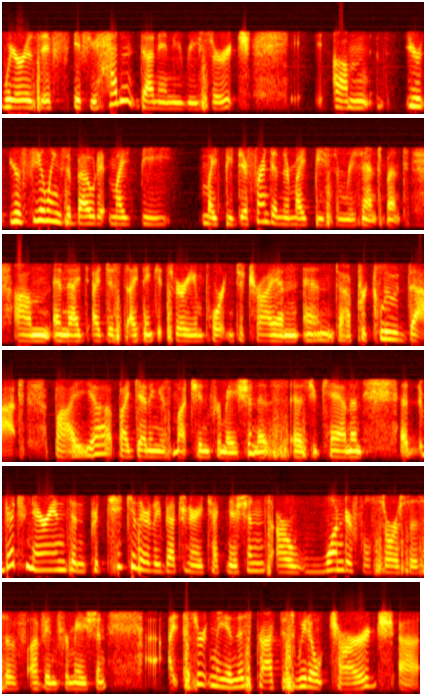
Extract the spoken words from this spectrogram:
Whereas if if you hadn't done any research, um, your your feelings about it might be might be different, and there might be some resentment. Um, and I, I just I think it's very important to try and and uh, preclude that by uh, by getting as much information as as you can. And uh, veterinarians, and particularly veterinary technicians, are wonderful sources of of information. I, certainly, in this practice, we don't charge uh,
